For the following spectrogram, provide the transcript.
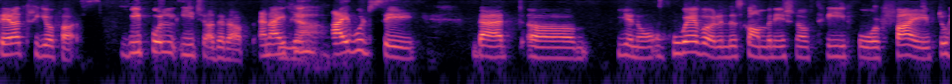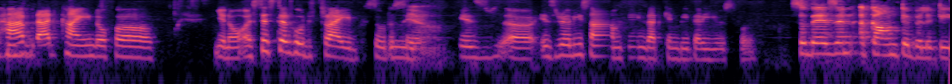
there are three of us we pull each other up and i think Yeah. i would say that um, you know whoever in this combination of three four five to have Mhm. that kind of a you know a sisterhood tribe so to say yeah. is uh, is really something that can be very useful so there's an accountability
